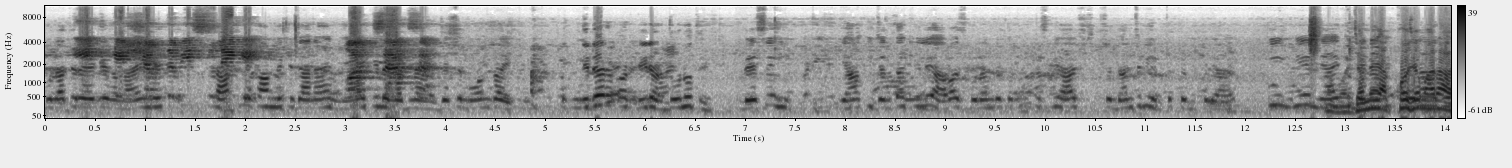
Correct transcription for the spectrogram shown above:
बुलाते रहेंगे हम आएँगे साथ में काम लेके जाना है न्याय के लिए लड़ना है। जैसे मोहन भाई एक निडर और लीडर दोनों थे वैसे ही यहाँ की जनता के लिए आवाज़ बुलंद करना इसलिए आज श्रद्धांजलि अर्पित करने के लिए आए? कि ये न्याय आँखों से मारा,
